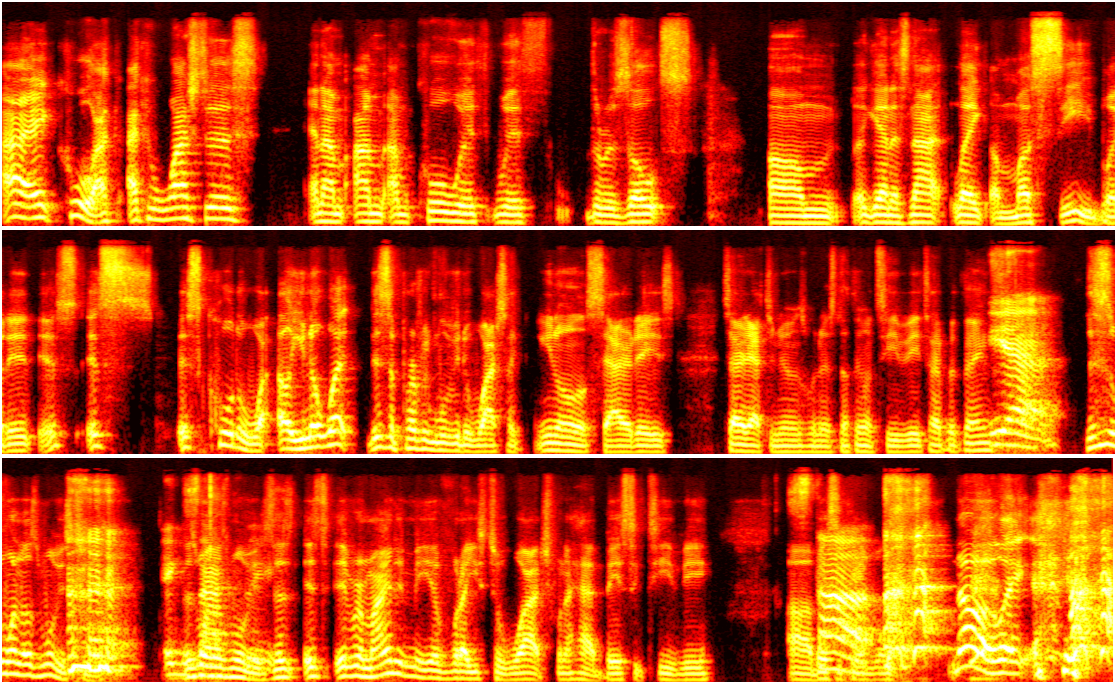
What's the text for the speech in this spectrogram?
all right, cool. I, I can watch this, and I'm I'm I'm cool with with the results. Um, again, it's not like a must see, but it is it's it's cool to watch. Oh, you know what? This is a perfect movie to watch, like you know, Saturdays, Saturday afternoons when there's nothing on TV type of thing. yeah. This is one of those movies. exactly. This is one of those movies. This- it's- it reminded me of what I used to watch when I had basic TV. Uh, basic Stop. cable. No, like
